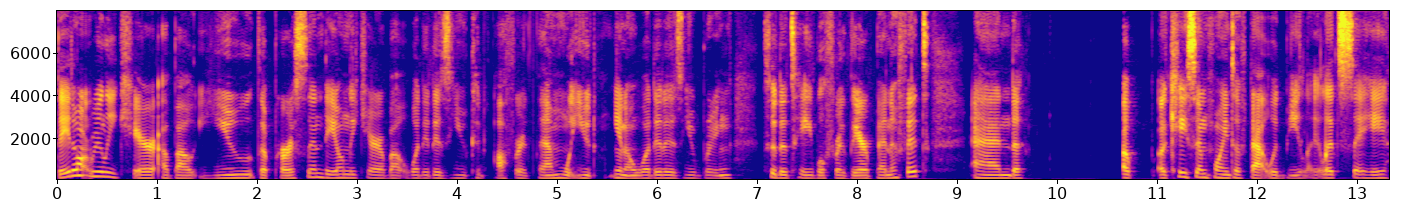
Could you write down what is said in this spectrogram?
they don't really care about you the person. They only care about what it is you could offer them what you you know what it is you bring to the table for their benefit. And a, a case in point of that would be like let's say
